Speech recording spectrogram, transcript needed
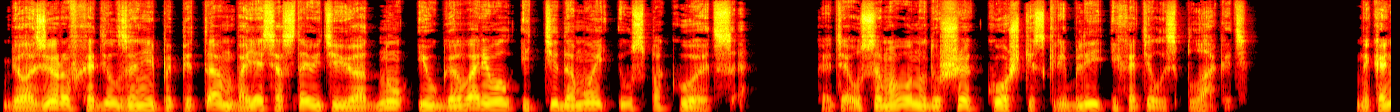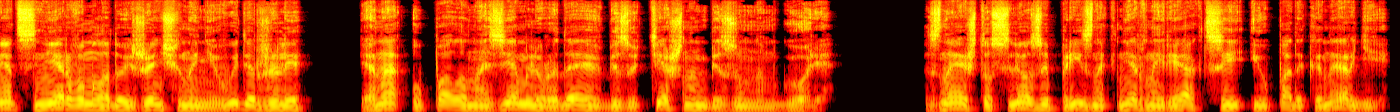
Белозеров ходил за ней по пятам, боясь оставить ее одну, и уговаривал идти домой и успокоиться, хотя у самого на душе кошки скребли и хотелось плакать. Наконец нервы молодой женщины не выдержали, и она упала на землю, рыдая в безутешном безумном горе. Зная, что слезы – признак нервной реакции и упадок энергии,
